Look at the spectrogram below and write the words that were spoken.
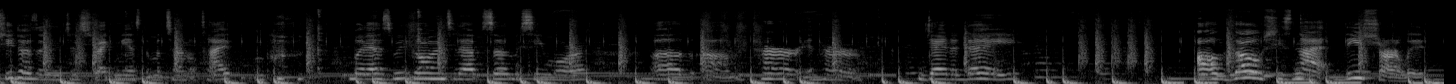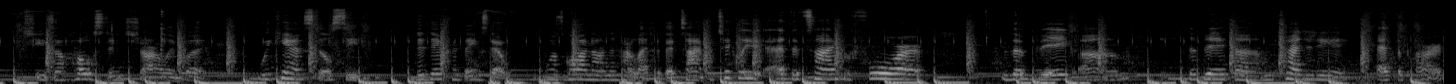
she doesn't just strike me as the maternal type. but as we go into the episode, we see more of um, her in her day to day. Although she's not the Charlotte, she's a host in Charlotte, but we can still see the different things that was going on in her life at that time, particularly at the time before the big, um, the big um, tragedy at the park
